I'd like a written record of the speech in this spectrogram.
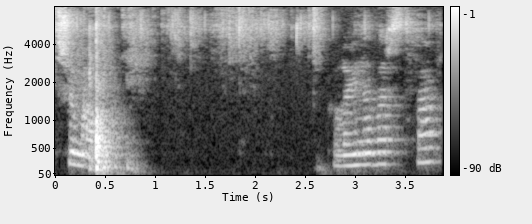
trzymało. Kolejna warstwa.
